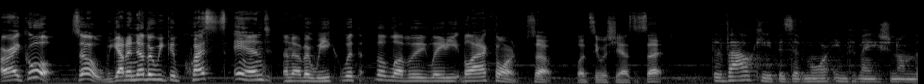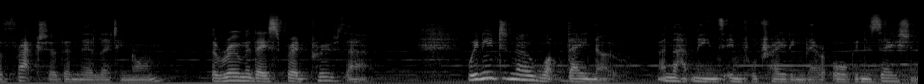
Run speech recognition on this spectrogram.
All right, cool. So we got another week of quests and another week with the lovely Lady Blackthorn. So let's see what she has to say. The Vow Keepers have more information on the fracture than they're letting on. The rumor they spread proves that. We need to know what they know, and that means infiltrating their organization.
